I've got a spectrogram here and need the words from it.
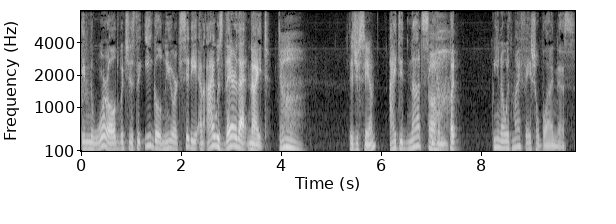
in the world, which is the Eagle, New York City, and I was there that night. Did you see him? I did not see him, but you know, with my facial blindness,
